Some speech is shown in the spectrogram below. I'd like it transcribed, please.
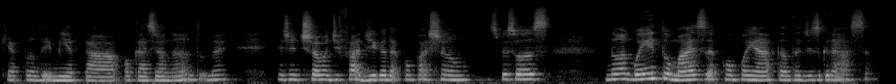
que a pandemia está ocasionando, né, que a gente chama de fadiga da compaixão. As pessoas não aguentam mais acompanhar tanta desgraça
